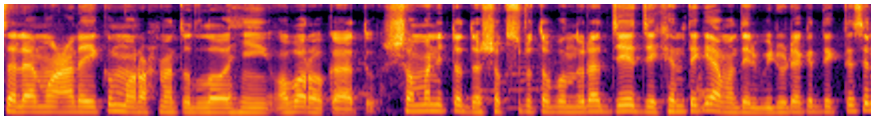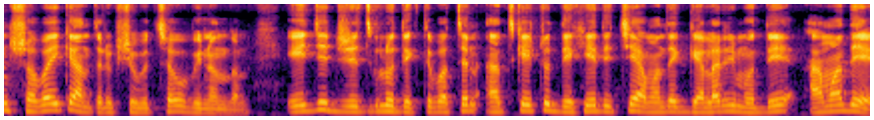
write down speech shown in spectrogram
আসসালামু আলাইকুম রহমতুল্লাহি ওবরকাতু। সম্মানিত দর্শক শ্রোতা বন্ধুরা, যে যেখান থেকে আমাদের ভিডিওটাকে দেখতেছেন, সবাইকে আন্তরিক শুভেচ্ছা ও অভিনন্দন। এই যে ড্রেসগুলো দেখতে পাচ্ছেন, আজকে একটু দেখিয়ে দিচ্ছি আমাদের গ্যালারির মধ্যে আমাদের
